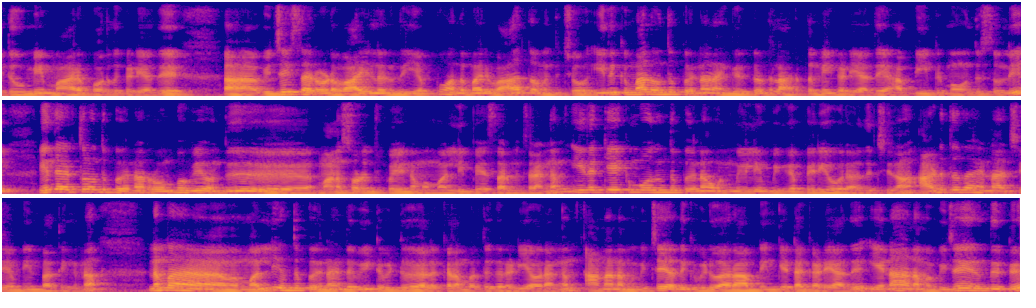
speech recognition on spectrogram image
எதுவுமே மாற போகிறது கிடையாது. விஜய் சாரோட வாயிலிருந்து எப்போ அந்த மாதிரி வார்த்தை வந்துச்சோ, இதுக்கு மேலே வந்து பார்த்தீங்கன்னா, நாங்கள் இருக்கிறதுல அர்த்தமே கிடையாது" அப்படின்ற வந்து சொல்லி, இந்த இடத்துல வந்து பார்த்தீங்கன்னா, ரொம்பவே வந்து மனசுடைஞ்சு போய் நம்ம மல்லி பேச ஆரம்பிச்சுறாங்க. இதை கேட்கும்போது வந்து பார்த்தீங்கன்னா, உண்மையிலேயும் மிகப்பெரிய ஒரு அதிர்ச்சி தான். அடுத்ததாக என்னாச்சு அப்படின்னு பார்த்தீங்கன்னா, நம்ம மல்லி வந்து பார்த்தீங்கன்னா, இந்த வீட்டை விட்டு வேலை கிளம்புறதுக்கு ரெடி வராங்க ஆனால் நம்ம விஜய் அதுக்கு விடுவாரா அப்படின்னு கேட்டால் கிடையாது. ஏன்னா, நம்ம விஜய் இருந்துட்டு,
